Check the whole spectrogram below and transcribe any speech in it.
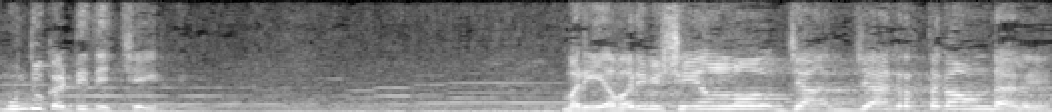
ముందు కట్టి తెచ్చేయండి. మరి ఎవరి విషయంలో జా జాగ్రత్తగా ఉండాలి?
